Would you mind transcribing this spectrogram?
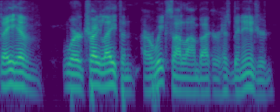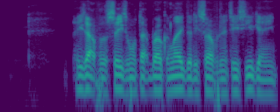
they have where Trey Lathan, our weak side linebacker, has been injured. He's out for the season with that broken leg that he suffered in the TCU game.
